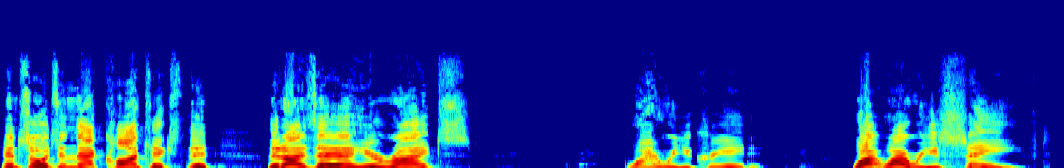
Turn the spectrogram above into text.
And so it's in that context that, that Isaiah here writes Why were you created? Why, why were you saved?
